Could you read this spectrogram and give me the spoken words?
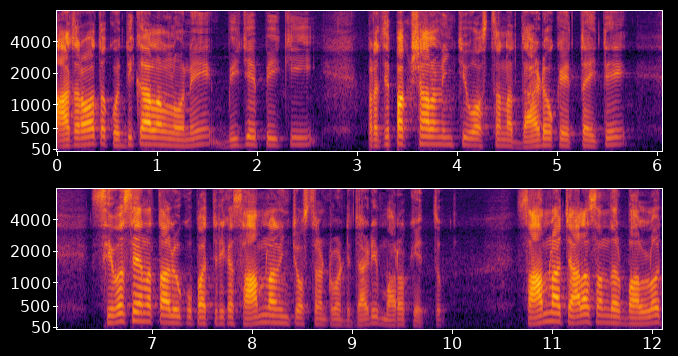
ఆ తర్వాత కొద్ది కాలంలోనే బీజేపీకి ప్రతిపక్షాల నుంచి వస్తున్న దాడి ఒక ఎత్తు అయితే శివసేన తాలూకు పత్రిక సామ్నా నుంచి వస్తున్నటువంటి దాడి మరొక ఎత్తు. సామ్నా చాలా సందర్భాల్లో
